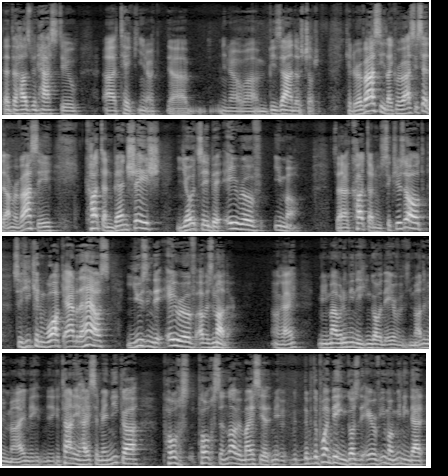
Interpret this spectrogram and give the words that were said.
that the husband has to uh, take you know uh, you know um, bizan those children. Kid Ravasi, like Ravasi said, Am Ravasi, katan ben sheish yotze be'eruv imo. So a katan who's six years old, so he can walk out of the house using the eruv of his mother. Okay. What do you mean he can go with the eruv of his mother? Pochs love. The, the point being, he goes to the Eruv Imo, meaning that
